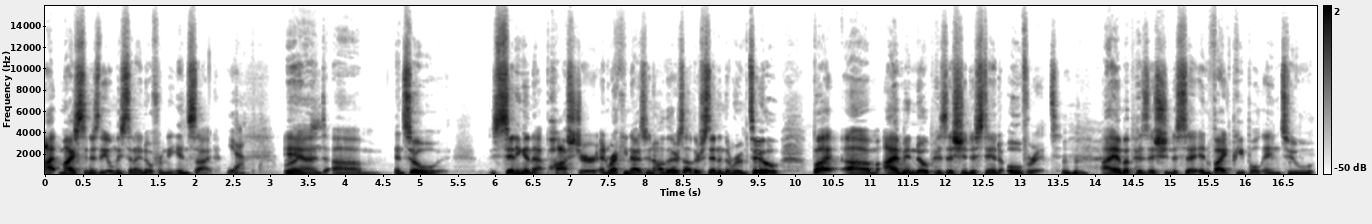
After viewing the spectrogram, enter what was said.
I, my sin is the only sin I know from the inside. Yeah. Right. and um, and so sitting in that posture and recognizing, no, there's other sin in the room too, but um, I'm in no position to stand over it. I am a position to say invite people into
